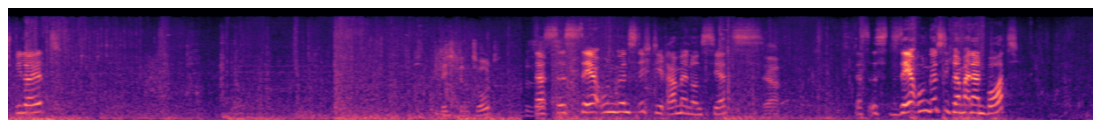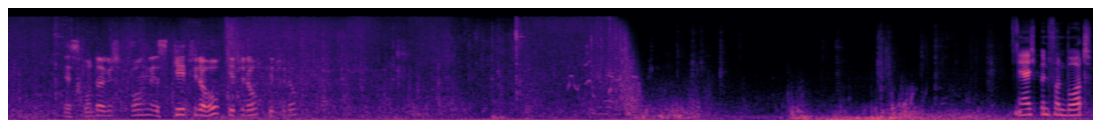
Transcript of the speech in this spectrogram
Spieler jetzt. Ich bin tot. Besetzt. Das ist sehr ungünstig. Die rammen uns jetzt. Ja, Das ist sehr ungünstig. Wir haben einen an Bord. er ist runtergesprungen. Es geht wieder hoch, geht wieder hoch, geht wieder hoch. Ja, ich bin von Bord.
